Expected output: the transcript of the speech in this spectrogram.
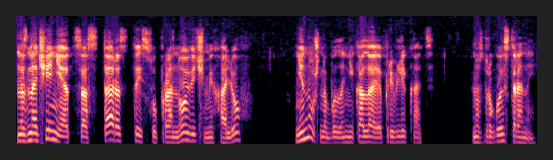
назначение отца старостой, Супранович, Михалев. Не нужно было Николая привлекать. Но, с другой стороны,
